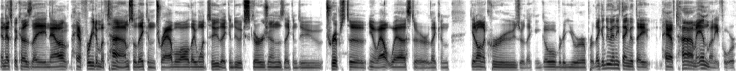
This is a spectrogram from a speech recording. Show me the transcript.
and that's because they now have freedom of time so they can travel all they want to. They can do excursions they can do trips to you know out west or they can get on a cruise or they can go over to europe or they can do anything that they have time and money for.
